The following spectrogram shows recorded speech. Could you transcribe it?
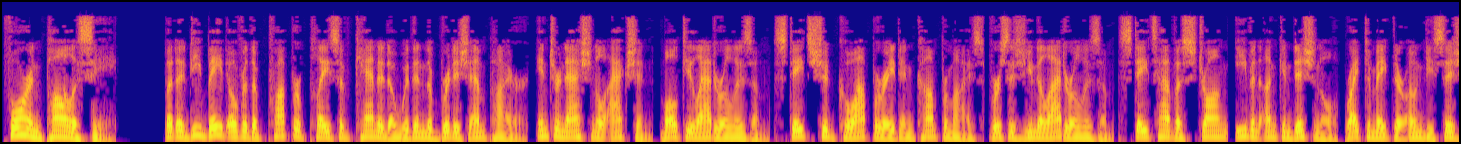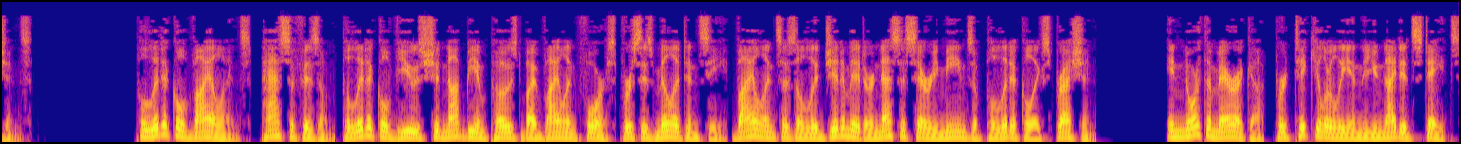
«foreign policy» but a debate over the proper place of Canada within the British Empire, international action, multilateralism states should cooperate and compromise versus unilateralism states have a strong, even unconditional, right to make their own decisions. Political violence, pacifism political views should not be imposed by violent force versus militancy violence is a legitimate or necessary means of political expression. In North America, particularly in the United States,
